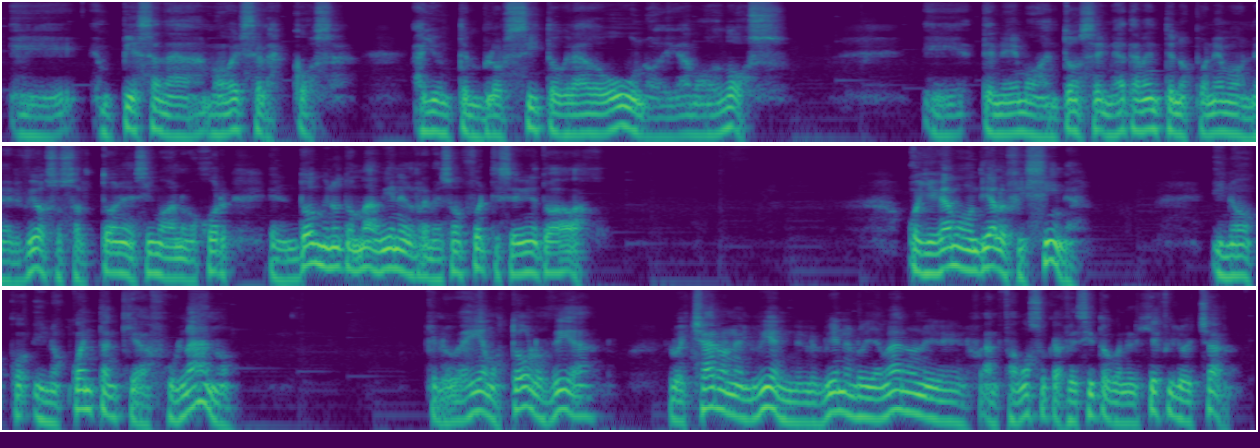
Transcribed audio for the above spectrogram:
Eh, empiezan a moverse las cosas. Hay un temblorcito grado 1, digamos 2. Eh, tenemos entonces inmediatamente nos ponemos nerviosos, saltones, decimos a lo mejor en dos minutos más viene el remesón fuerte y se viene todo abajo. O llegamos un día a la oficina y nos, y nos cuentan que a fulano, que lo veíamos todos los días, lo echaron el viernes, el viernes lo llamaron al famoso cafecito con el jefe y lo echaron.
